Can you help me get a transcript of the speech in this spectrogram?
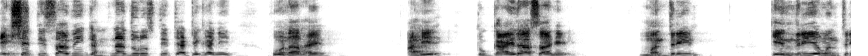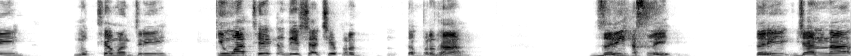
एकशे तिसावी घटना दुरुस्ती त्या ठिकाणी होणार आहे आहे. तो कायदा असा आहे मंत्री केंद्रीय मंत्री मुख्यमंत्री किंवा थेट देशाचे पंतप्रधान जरी असले तरी ज्यांना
